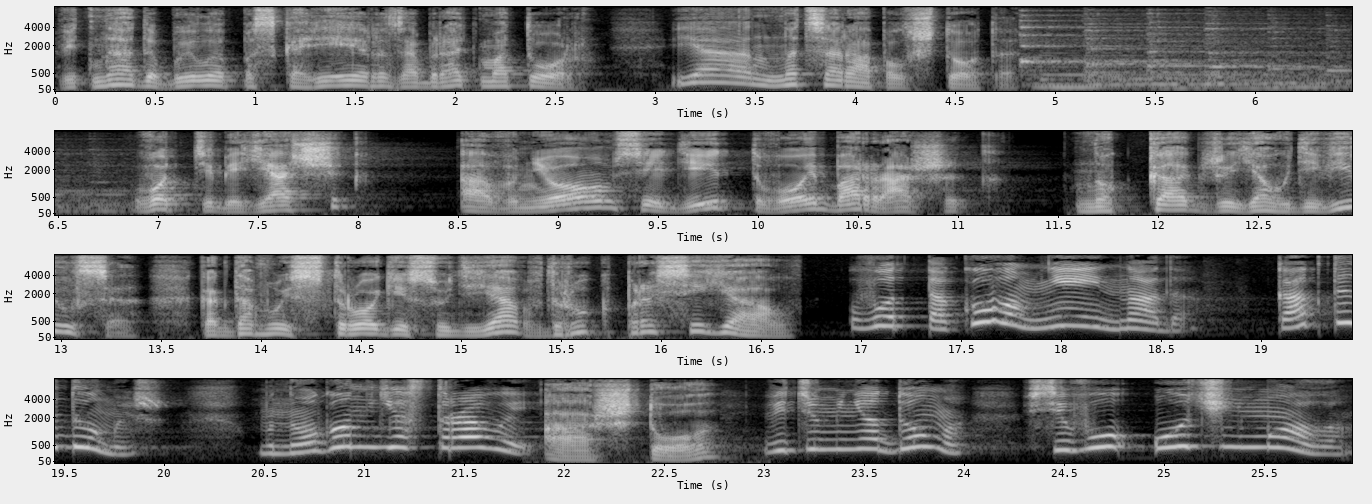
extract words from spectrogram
ведь надо было поскорее разобрать мотор. Я нацарапал что-то. Вот тебе ящик, а в нем сидит твой барашек. Но как же я удивился, когда мой строгий судья вдруг просиял. Вот такого мне и надо. Как ты думаешь, много он ест травы? А что? Ведь у меня дома всего очень мало.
